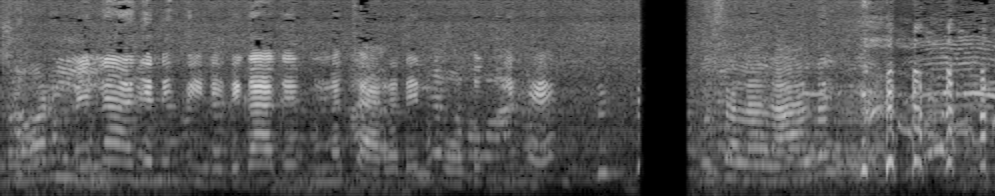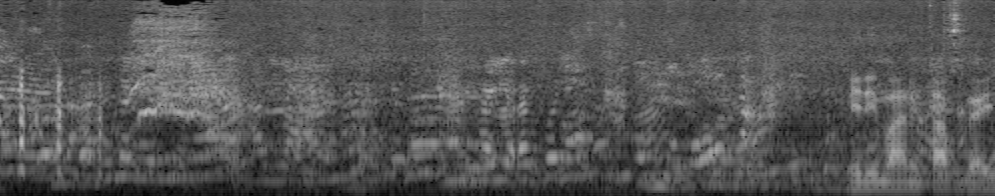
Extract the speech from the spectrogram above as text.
Sorry. Nah, aja nih tidak dikagak punya cara dan foto kita. Terus salah lalang. Ini mantap guys.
